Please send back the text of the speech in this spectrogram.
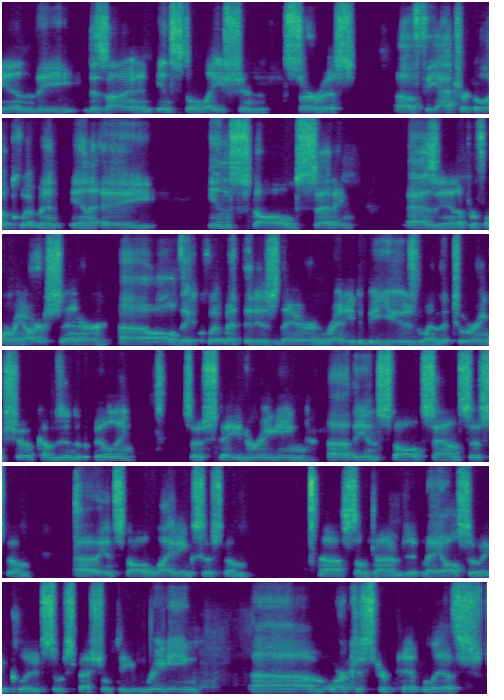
in the design and installation service of theatrical equipment in a installed setting as in a performing arts center, uh, all of the equipment that is there and ready to be used when the touring show comes into the building. So, stage rigging, uh, the installed sound system, uh, the installed lighting system. Uh, sometimes it may also include some specialty rigging, um, orchestra pit lifts,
